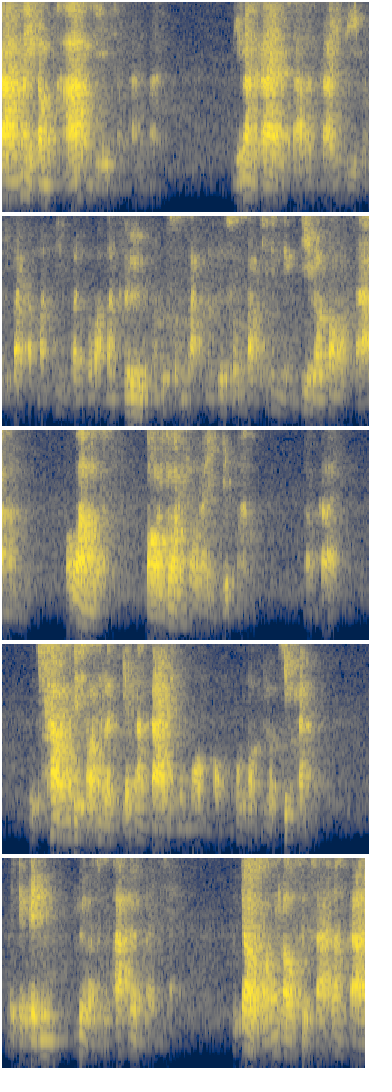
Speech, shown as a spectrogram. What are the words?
การไม่กำพร้าตนเองสำคัญมากมีร่างกายรักษาร่างกายให้ดีปฏิบัติกับมันให้เหมือนกับว่ามันคือมนุษย์สมบัติมันคือสมบัติชนิดหนึ่งที่เราต้องรักษามัน เพราะว่ามันต่อยอดให้เราได้อีกเยอะมากร่างกายพระเจ้าไม่ได้สอนให้เราเกียดร่างกายในมุมมองของพวกเราที่เราคิดกันไม่จะเป็นเรื่องสุขภาพเรื่องอะไร เจ้าสอนให้เราศึกษาร่างกาย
